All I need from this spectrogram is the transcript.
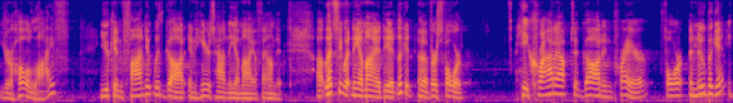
your whole life, you can find it with God. And here's how Nehemiah found it. Uh, let's see what Nehemiah did. Look at uh, verse 4. He cried out to God in prayer for a new beginning.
